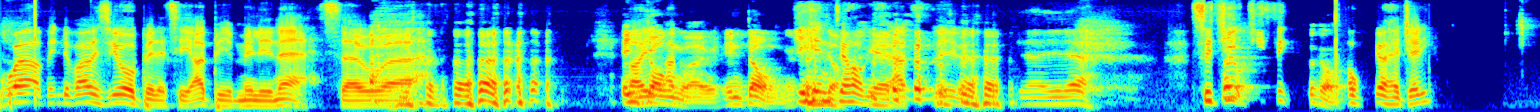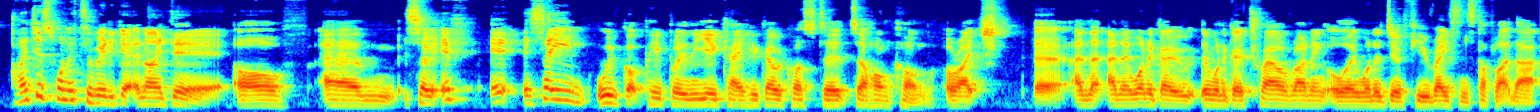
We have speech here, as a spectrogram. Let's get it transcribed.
well, I mean, if I was your ability, I'd be a millionaire. So. Uh... In I, Dong, I, though. In Dong. Yeah, in Dong, yeah. absolutely. yeah, yeah. So do, so, you, do you think. Go oh, go ahead, Jenny. I just wanted to really get an idea of um, so if it, say we've got people in the UK who go across to, to Hong Kong, all right, uh, and and they want to go they want to go trail running or they want to do a few races and stuff like that.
